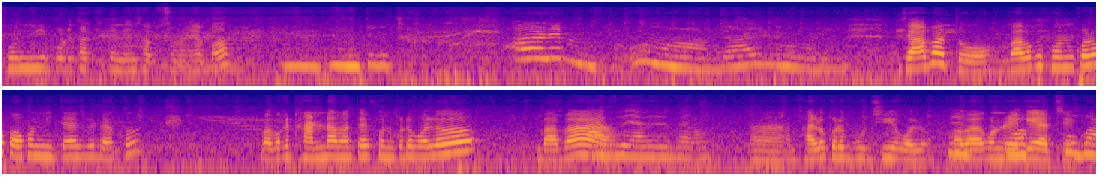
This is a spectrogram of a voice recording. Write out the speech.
ফোন নিয়ে পড়ে থাকতে নেই সবসময় আবার আরে ও মা গাই যাবা তো। বাবাকে ফোন করো কখন নিতে আসবে দেখো। বাবাকে ঠান্ডা মাথায় ফোন করে বলো বাবা। হ্যাঁ ভালো করে বুঝিয়ে বলো। বাবা এখন রেগে আছে। বাবা,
